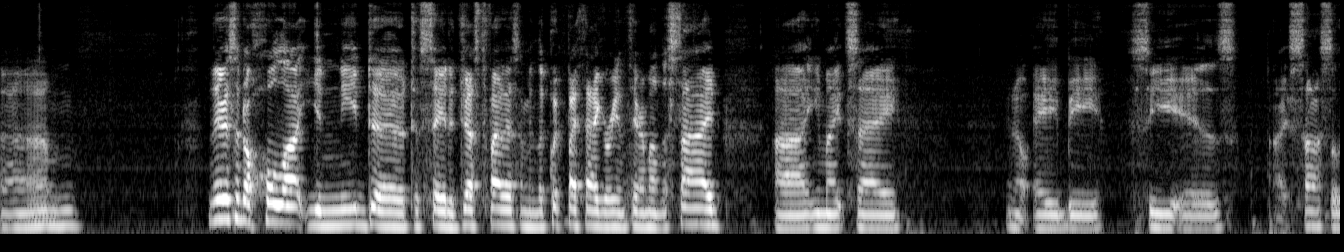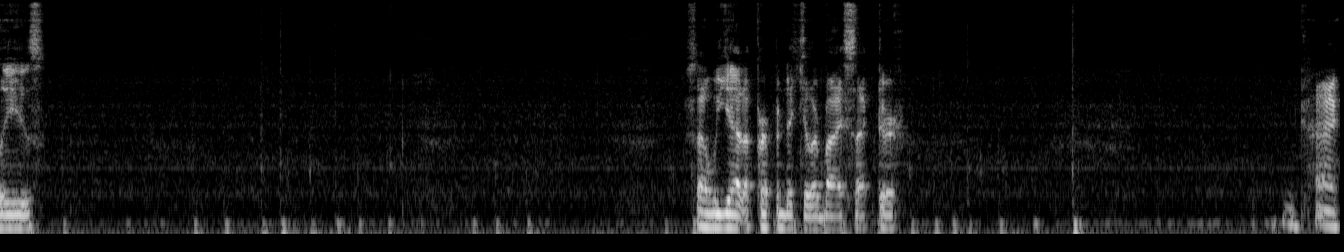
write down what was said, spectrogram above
Um, there isn't a whole lot you need to, to say to justify this. I mean, the quick Pythagorean theorem on the side, uh, you might say, you know, A, B, C is isosceles. So we get a perpendicular bisector. Okay.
